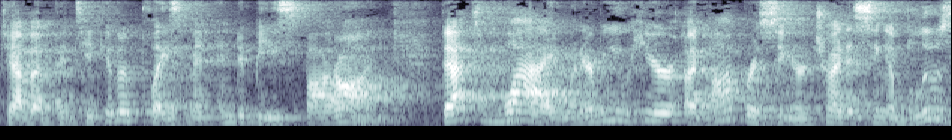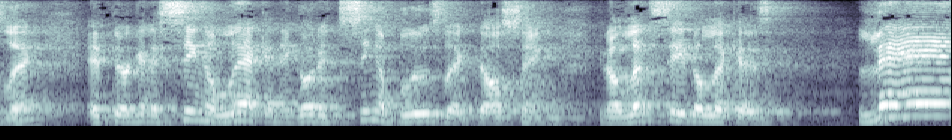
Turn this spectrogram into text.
to have a particular placement and to be spot on. That's why whenever you hear an opera singer try to sing a blues lick, if they're going to sing a lick and they go to sing a blues lick, they'll sing, you know, let's say the lick is lay.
